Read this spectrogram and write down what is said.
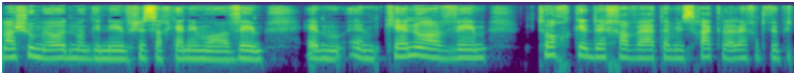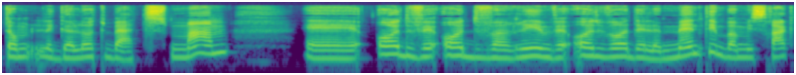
משהו מאוד מגניב ששחקנים אוהבים הם, הם כן אוהבים תוך כדי חוויית המשחק ללכת ופתאום לגלות בעצמם. אה, עוד ועוד דברים ועוד ועוד אלמנטים במשחק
